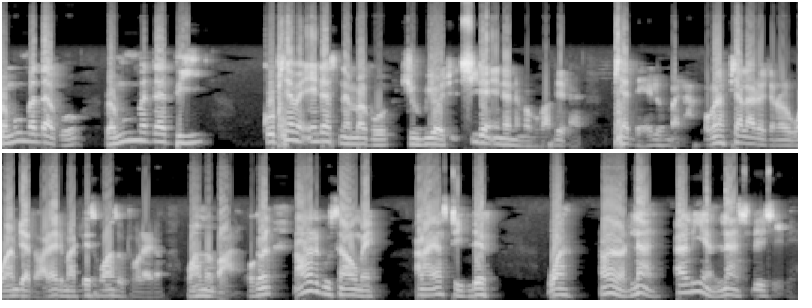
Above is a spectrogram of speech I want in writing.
remove method ကို remove method ဒီကိုဖြတ်မဲ့ index number ကိုယူပြီးတော့ရှိတဲ့ index number ကိုဘာဖြစ်လဲဖြတ်တယ်လို့မှတ်တာဟုတ်ကဲ့ဖြတ်လိုက်တော့ကျွန်တော်တို့1ပြတ်သွားတယ်ဒီမှာ list 1ဆိုထုတ်လိုက်တော့1မပါဘူးဟုတ်ကဲ့နောက်တစ်ခုစမ်းအောင်မယ် list list 1နောက်တော့ lan alien lunch လေးရှိတယ်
